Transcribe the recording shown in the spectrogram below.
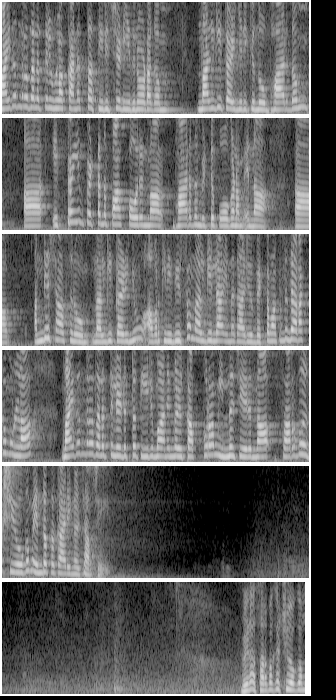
നയതന്ത്ര തലത്തിലുള്ള കനത്ത തിരിച്ചടി ഇതിനോടകം നൽകിക്കഴിഞ്ഞിരിക്കുന്നു ഭാരതം എത്രയും പെട്ടെന്ന് പാക് പൗരന്മാർ ഭാരതം വിട്ടു പോകണം എന്ന അന്ത്യശാസനവും നൽകിക്കഴിഞ്ഞു അവർക്കിനി വിസ നൽകില്ല എന്ന കാര്യവും വ്യക്തമാക്കുന്നത് ഇതടക്കമുള്ള നയതന്ത്ര തലത്തിലെടുത്ത തീരുമാനങ്ങൾക്കപ്പുറം ഇന്ന് ചേരുന്ന സർവകക്ഷി യോഗം എന്തൊക്കെ കാര്യങ്ങൾ ചർച്ച ചെയ്യും? വീണ സർവകക്ഷി യോഗം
